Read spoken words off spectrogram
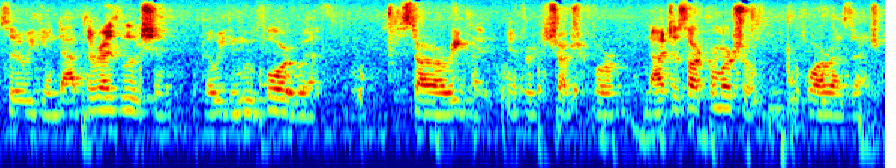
so that we can adopt the resolution that we can move forward with to start our reclaim infrastructure for not just our commercial, but for our residential.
